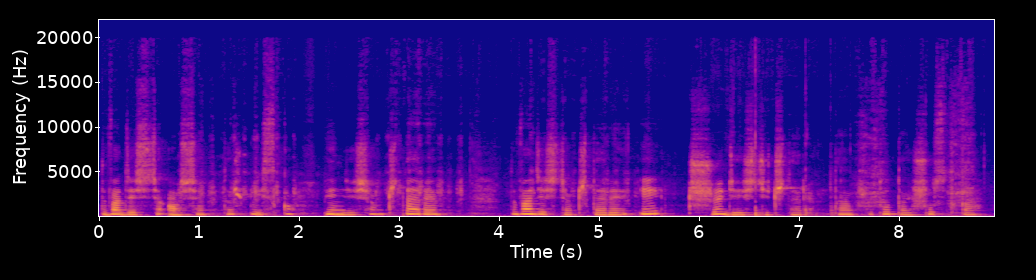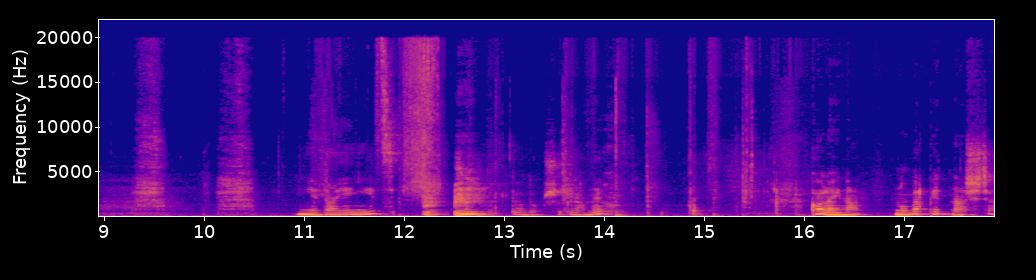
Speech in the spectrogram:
28 też blisko. 54, 24 i 34. Także tutaj szóstka nie daje nic. To do przegranych. Kolejna, numer 15.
